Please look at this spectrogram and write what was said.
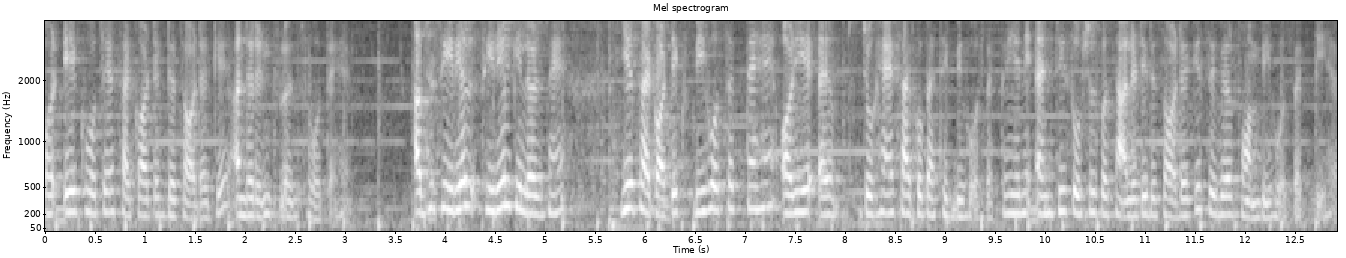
और एक होते हैं साइकोटिक डिसऑर्डर के अंडर इन्फ्लुएंस होते हैं। अब जो सीरियल सीरियल किलर्स हैं, ये साइकोटिक्स भी हो सकते हैं और ये जो हैं साइकोपैथिक भी हो सकते हैं। यानी एंटी सोशल पर्सनालिटी डिसऑर्डर की सिवियर फॉर्म भी हो सकती है।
